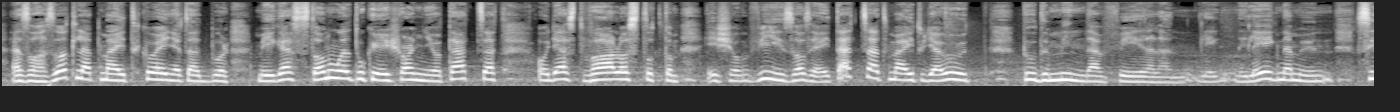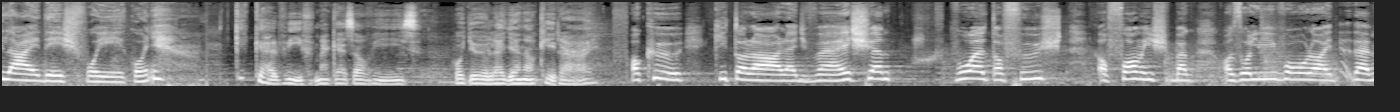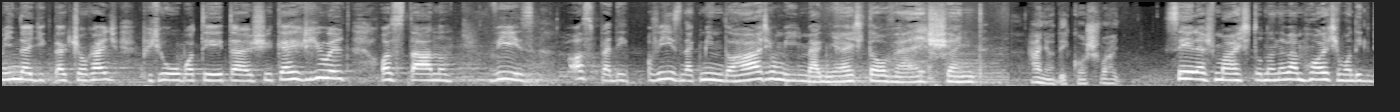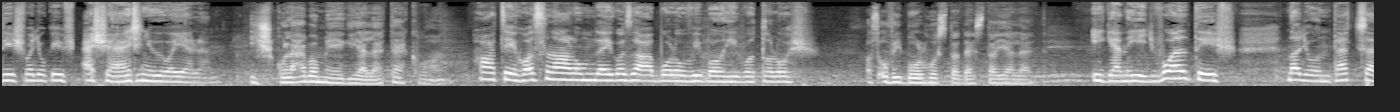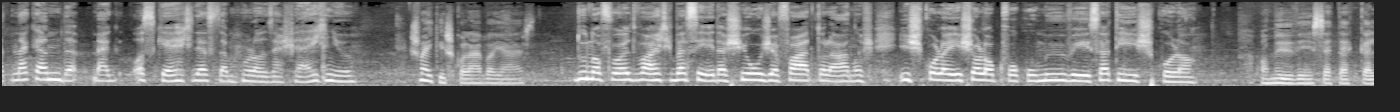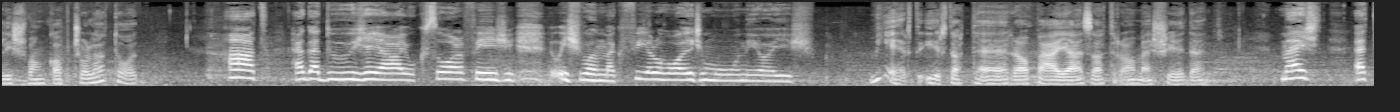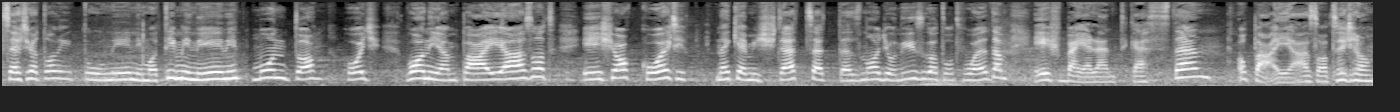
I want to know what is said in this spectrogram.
ez az ötlet, melyet környezetből még ezt tanultuk, és annyira tetszett, hogy ezt választottam, és a víz azért tetszett, mert ugye ő tud mindenféle lenni, légnemű, szilárd és folyékony. kell vív meg ez a víz, hogy ő legyen a király? A kő kitalál egy versenyt, volt a füst, a fam is, meg az olívaolaj, de mindegyiknek csak egy próbatétel sikerült, aztán a víz, az pedig a víznek mind a három így megnyerte a versenyt. Hányadikos vagy? Széles Márton a nevem, harmadik dés vagyok, és esernyő a jelem. Iskolában még jeletek van? Hát én használom, de igazából oviban hivatalos. Az oviból hoztad ezt a jelet? Igen, így volt, és nagyon tetszett nekem, de meg azt kérdeztem, hol az esernyő. És melyik iskolába jársz? Dunaföldvárs beszédes József általános iskola és alapfokú művészeti iskola. A művészetekkel is van kapcsolatod? Hát, hegedűzsejárok, szolfézsi, és van meg filharmónia is. Miért írtad te erre a pályázatra a mesédet? Mert egyszer a tanító néni, a Timi néni mondta, hogy van ilyen pályázat, és akkor nekem is tetszett, ez nagyon izgatott voltam, és bejelentkeztem a pályázatra.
